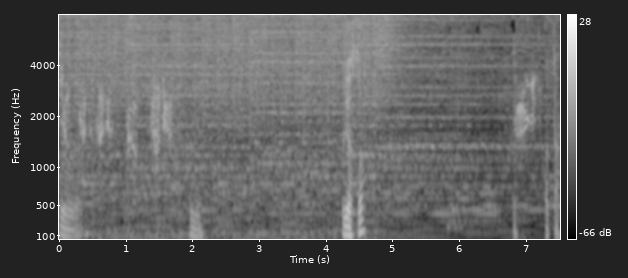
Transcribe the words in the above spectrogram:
이거 음. 어디였어? 네, 맞다.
